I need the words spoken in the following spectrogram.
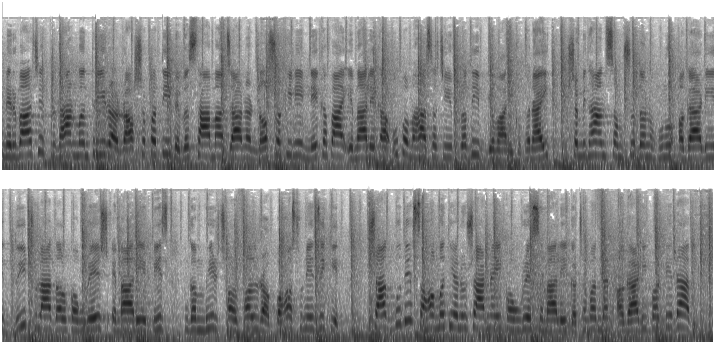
निर्वाचित प्रधानमन्त्री र राष्ट्रपति व्यवस्थामा जान नसकिने नेकपा एमालेका उपमहासचिव प्रदीप गेवालीको भनाई संविधान संशोधन हुनु अगाडि दुई ठूला दल कंग्रेस एमाले बीच गम्भीर छलफल र बहस हुने जिकिर। सात सहमति अनुसार नै कंग्रेस एमाले गठबन्धन अगाडि बढ्ने दावी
